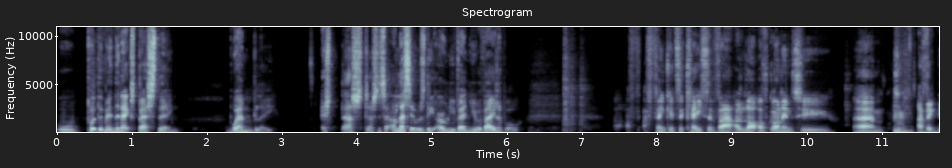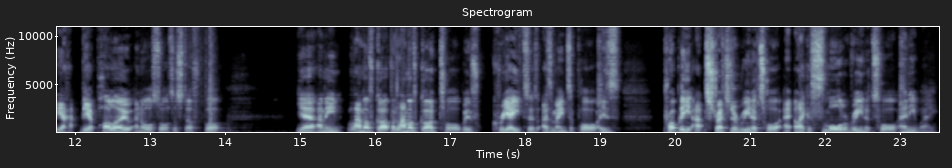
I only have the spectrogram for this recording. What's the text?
we'll put them in the next best thing, Wembley. It's, that's that's insane. unless it was the only venue available. I think it's a case of that. A lot have gone into, um, I think the the Apollo and all sorts of stuff. But yeah, I mean, Lamb of God, the Lamb of God tour with creators as main support is probably at stretch an arena tour, eh, like a small arena tour anyway.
